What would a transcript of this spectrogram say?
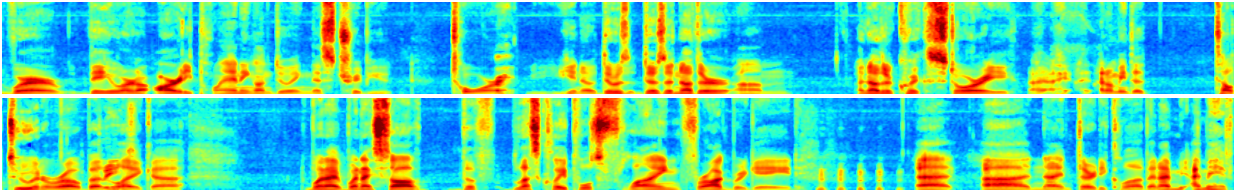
where they were already planning on doing this tribute tour. Right. You know, there was there's another um another quick story. I I, I don't mean to tell two in a row, but Please. like uh, when I when I saw the f- Les Claypool's Flying Frog Brigade at uh, 930 Club, and I, m- I may have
